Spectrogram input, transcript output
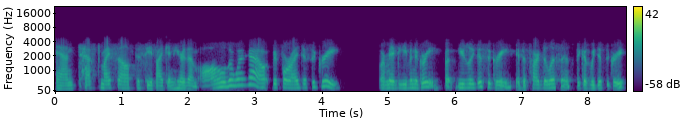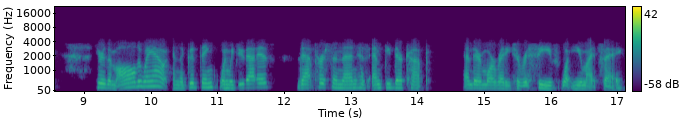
and test myself to see if I can hear them all the way out before I disagree or maybe even agree, but usually disagree. If it's hard to listen, it's because we disagree. Hear them all the way out. And the good thing when we do that is that person then has emptied their cup and they're more ready to receive what you might say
